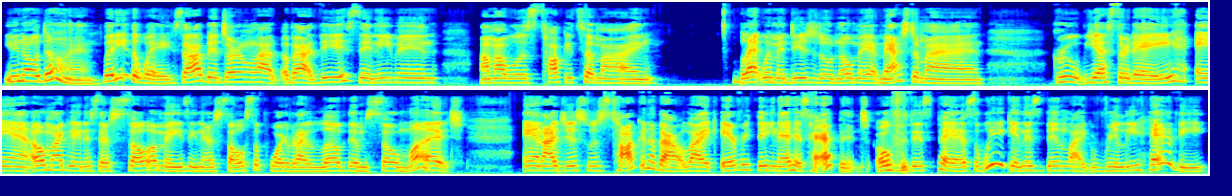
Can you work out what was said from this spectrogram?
you know, done. But either way, so I've been journaling about this, and even um, I was talking to my Black Women Digital Nomad Mastermind group yesterday and oh my goodness they're so amazing they're so supportive and i love them so much and i just was talking about like everything that has happened over this past week and it's been like really heavy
